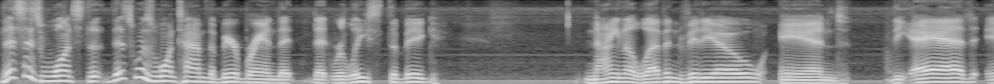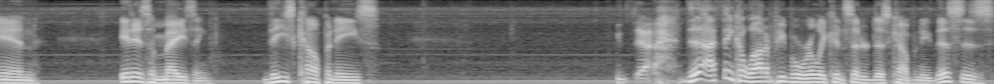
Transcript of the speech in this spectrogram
This is once the this was one time the beer brand that that released the big 9/11 video and the ad and it is amazing. These companies I think a lot of people really considered this company. This is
